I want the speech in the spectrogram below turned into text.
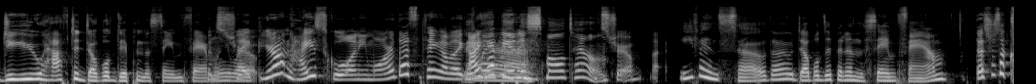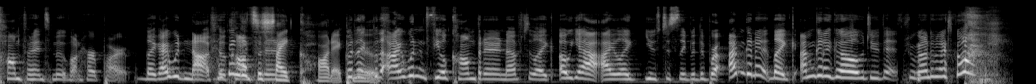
do you have to double dip in the same That's family? true. Like, You're not in high school anymore. That's the thing. I'm like, They I might have be in a small town. It's true. even so, though, double dipping in the same fam. That's just a confidence move on her part. Like I would not feel I think it's a psychotic But like, move. but I wouldn't feel confident enough to like, oh yeah, I like used to sleep with the bro. I'm gonna like, I'm gonna go do this. Should We're going to the next call.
